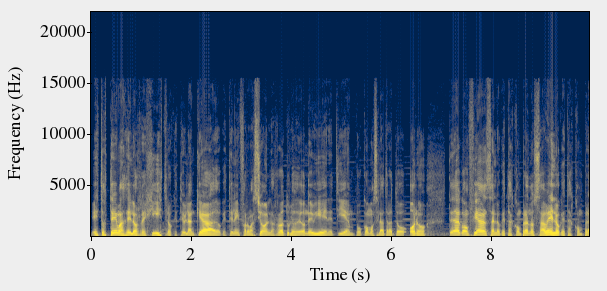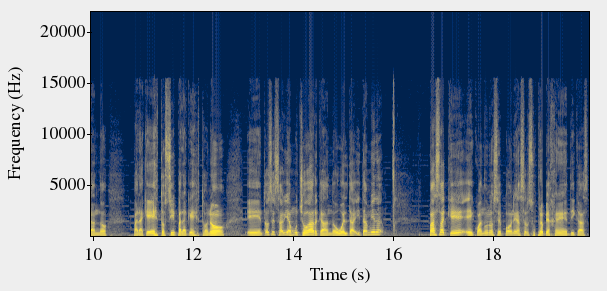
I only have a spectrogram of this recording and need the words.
Estos temas de los registros, que esté blanqueado, que esté la información, los rótulos, de dónde viene, tiempo, cómo se la trató o no, te da confianza en lo que estás comprando, sabes lo que estás comprando para qué esto sí, para qué esto no. Eh, entonces había mucho garca dando vuelta y también pasa que eh, cuando uno se pone a hacer sus propias genéticas,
